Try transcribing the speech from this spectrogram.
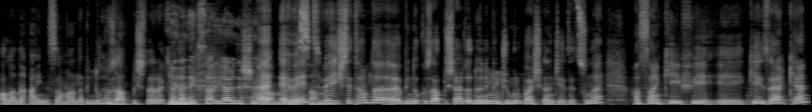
alanı aynı zamanda 1960'lara evet. kadar. Geleneksel yerleşim alanları e, Evet insanlar. ve işte tam da e, 1960'larda dönemin Cumhurbaşkanı Cevdet Sunay Hasan Keyfi e, gezerken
